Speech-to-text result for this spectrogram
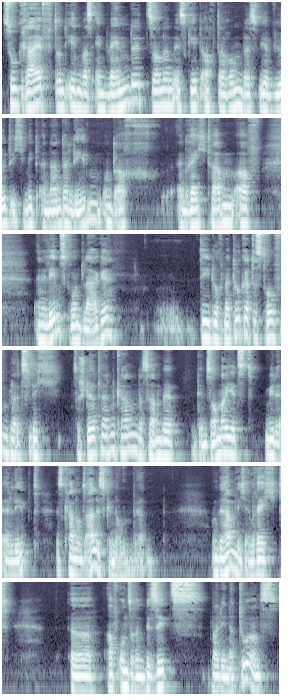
zugreift und irgendwas entwendet, sondern es geht auch darum, dass wir würdig miteinander leben und auch ein Recht haben auf eine Lebensgrundlage, die durch Naturkatastrophen plötzlich zerstört werden kann. Das haben wir dem Sommer jetzt wieder erlebt. Es kann uns alles genommen werden. Und wir haben nicht ein Recht äh, auf unseren Besitz, weil die Natur uns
